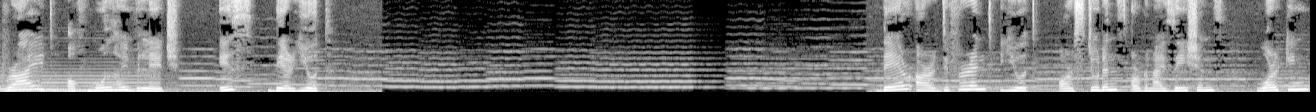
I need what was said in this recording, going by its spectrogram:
Pride of Muolhoi village is their youth. There are different youth or students organizations working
